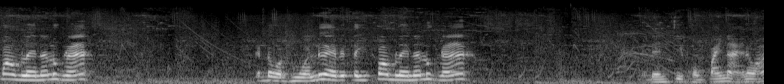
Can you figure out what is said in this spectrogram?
ป้อมเลยนะลูกนะ กระโดดหัวเลื่อยไปตีป้อมเลยนะลูกนะ เดนจิผมไปไหนแล้ววะ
